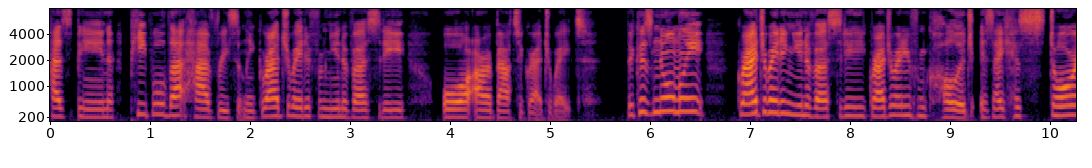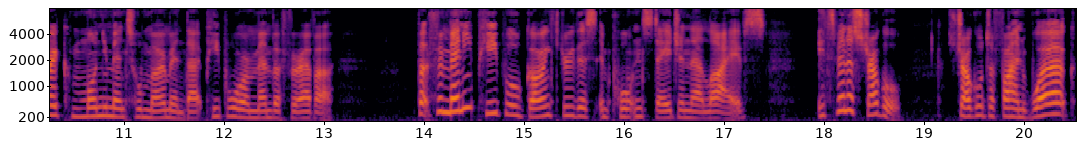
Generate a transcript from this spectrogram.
has been people that have recently graduated from university or are about to graduate. Because normally, graduating university, graduating from college is a historic, monumental moment that people will remember forever. But for many people going through this important stage in their lives, it's been a struggle. struggle to find work,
